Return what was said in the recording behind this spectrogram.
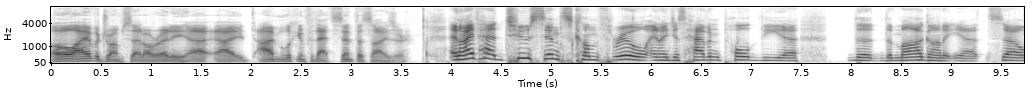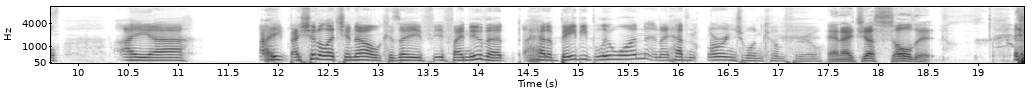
oh, I have a drum set already. I, I I'm looking for that synthesizer. And I've had two synths come through and I just haven't pulled the uh the the mog on it yet. So I uh I, I should have let you know because if, if I knew that I had a baby blue one and I had an orange one come through. And I just sold it.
